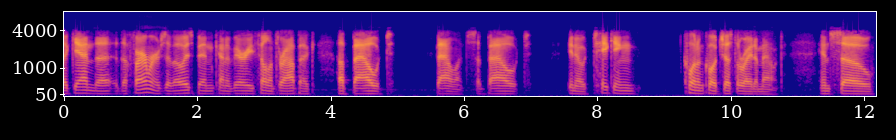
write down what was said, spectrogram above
again, the, the farmers have always been kind of very philanthropic about balance, about you know taking quote unquote just the right amount. And so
